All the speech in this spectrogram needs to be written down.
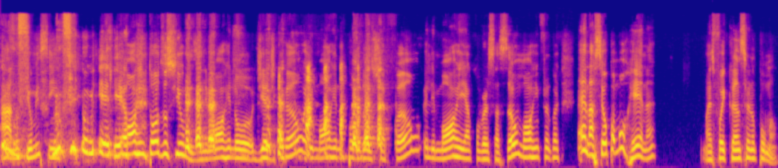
Ah, no filme sim. No filme ele, ele é... morre em todos os filmes. Ele morre no Dia de Cão, ele morre no Poderoso Chefão, ele morre em A Conversação, morre em Franco. É, nasceu para morrer, né? Mas foi câncer no pulmão.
